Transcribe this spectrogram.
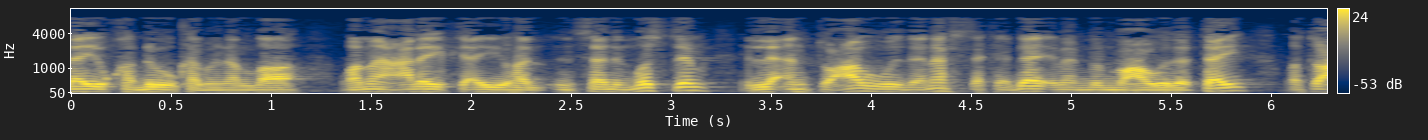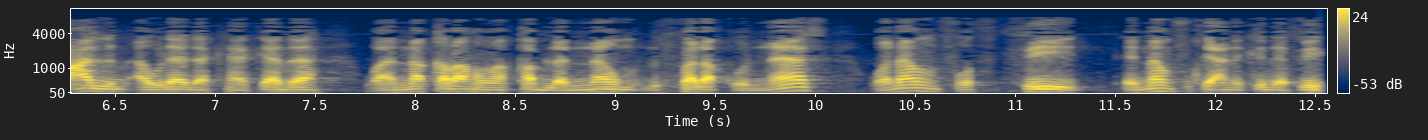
لا يقربك من الله وما عليك أيها الإنسان المسلم إلا أن تعود نفسك دائما بالمعوذتين وتعلم أولادك هكذا وأن نقراهما قبل النوم الفلق والناس وننفث في ننفخ يعني كده في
